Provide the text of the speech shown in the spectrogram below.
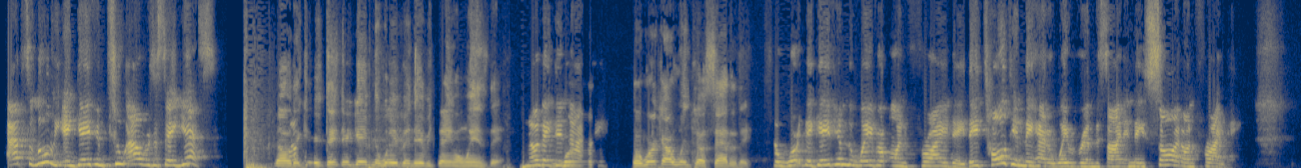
Absolutely, and gave him two hours to say yes. No, they gave they, they gave him the waiver and everything on Wednesday. No, they did not. The workout went till Saturday. The work they gave him the waiver on Friday. They told him they had a waiver for him to sign, and they saw it on Friday.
